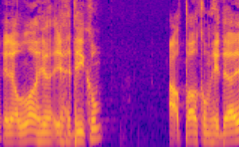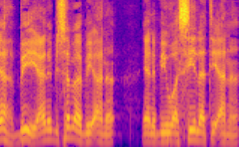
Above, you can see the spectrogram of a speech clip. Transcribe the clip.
يعني الله يهديكم. أعطاكم هداية بي يعني بسببي أنا يعني بوسيلتي أنا.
